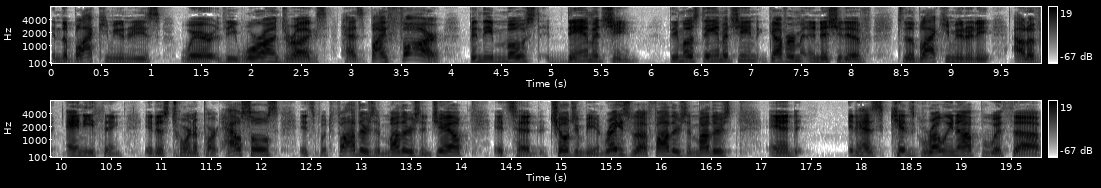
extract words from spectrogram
in the black communities where the war on drugs has by far been the most damaging the most damaging government initiative to the black community out of anything. It has torn apart households, it's put fathers and mothers in jail, it's had children being raised without fathers and mothers, and it has kids growing up with, uh,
